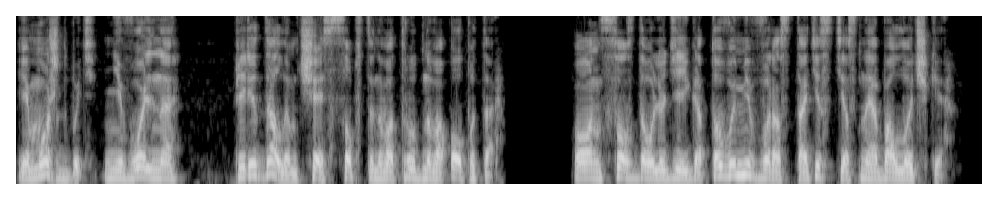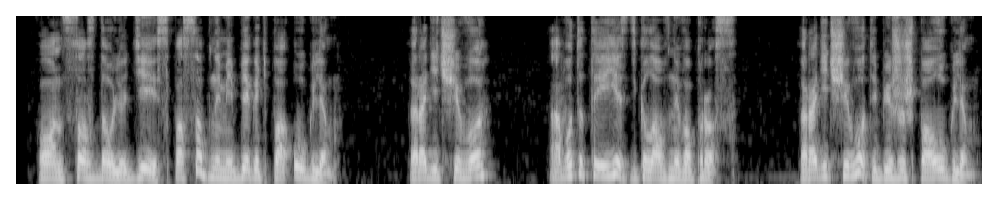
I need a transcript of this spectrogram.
И, может быть, невольно передал им часть собственного трудного опыта. Он создал людей готовыми вырастать из тесной оболочки. Он создал людей, способными бегать по углям. Ради чего? А вот это и есть главный вопрос. Ради чего ты бежишь по углям?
